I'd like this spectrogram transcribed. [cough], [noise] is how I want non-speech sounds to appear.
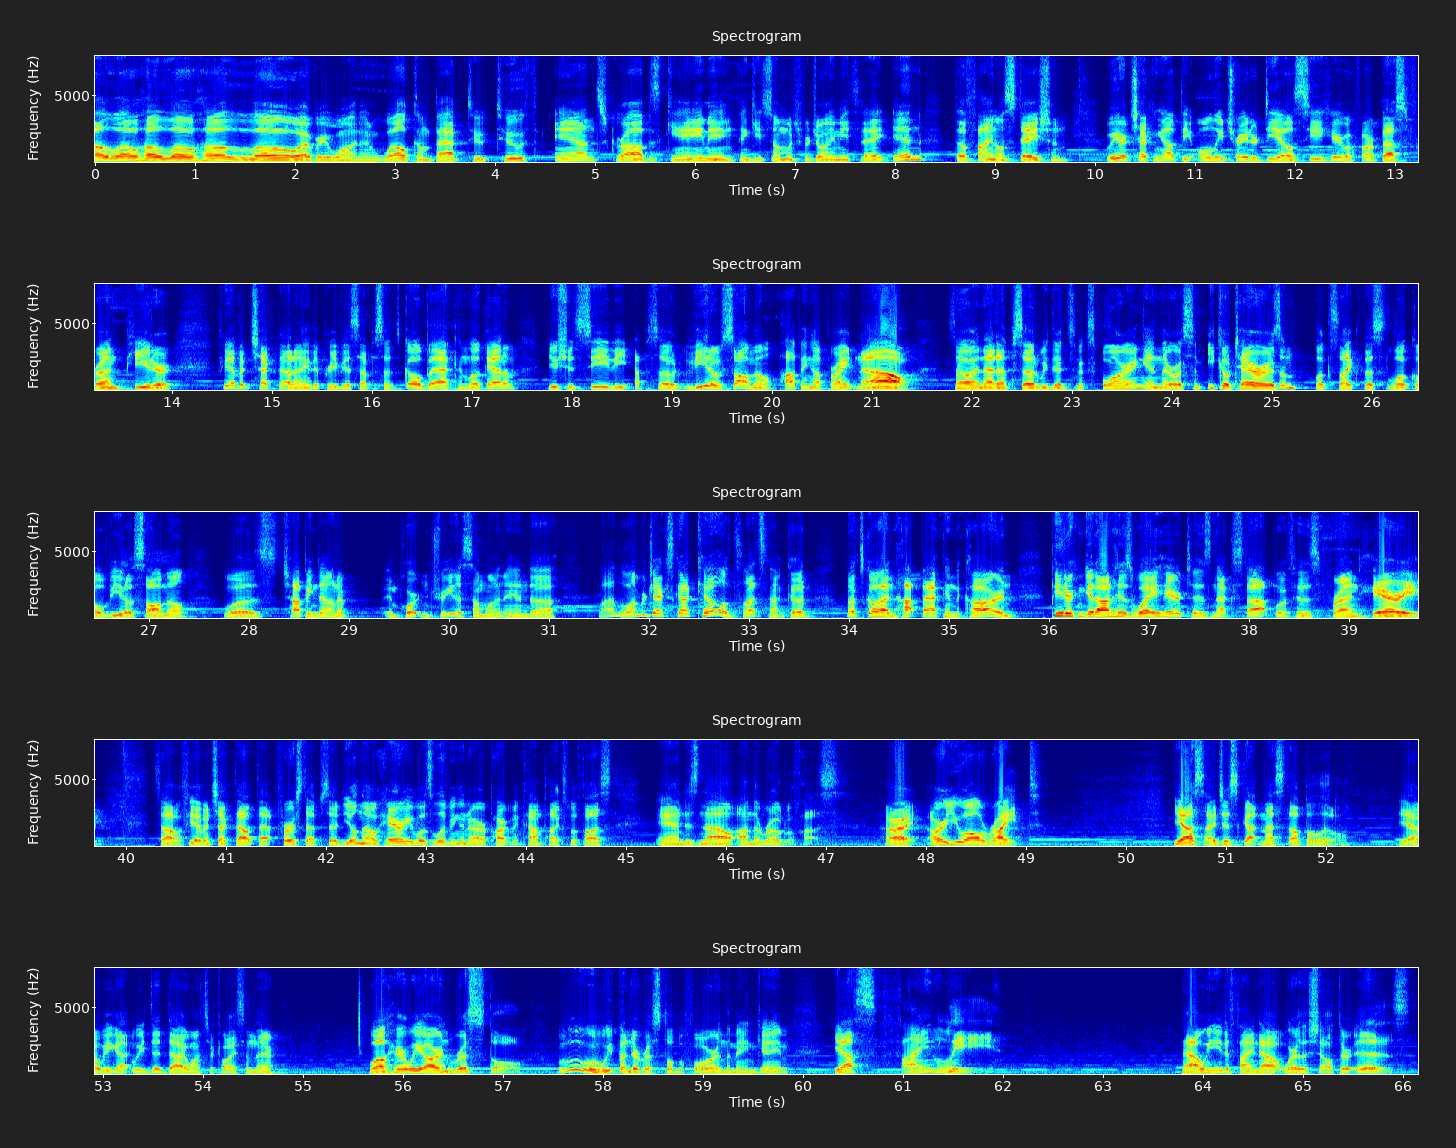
Hello, hello, hello, everyone, and welcome back to Tooth and Scrubs Gaming. Thank you so much for joining me today in the final station. We are checking out the Only Traitor DLC here with our best friend Peter. If you haven't checked out any of the previous episodes, go back and look at them. You should see the episode Vito Sawmill popping up right now. So, in that episode, we did some exploring and there was some eco terrorism. Looks like this local Vito Sawmill was chopping down a important tree to someone, and uh, a lot of the lumberjacks got killed, so that's not good. Let's go ahead and hop back in the car, and Peter can get on his way here to his next stop with his friend Harry. So, if you haven't checked out that first episode, you'll know Harry was living in our apartment complex with us and is now on the road with us. All right, are you all right? Yes, I just got messed up a little. Yeah, we got we did die once or twice in there. Well, here we are in Ristol. Ooh, we've been to Ristol before in the main game. Yes, finally. Now we need to find out where the shelter is.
